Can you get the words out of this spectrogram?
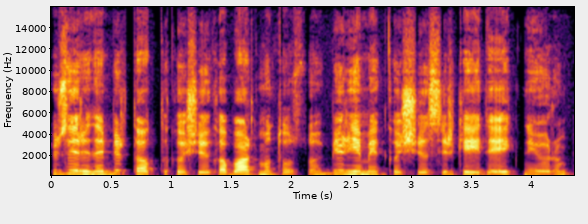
Üzerine bir tatlı kaşığı kabartma tozu, bir yemek kaşığı sirkeyi de ekliyorum.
